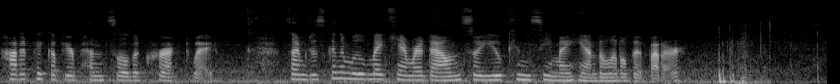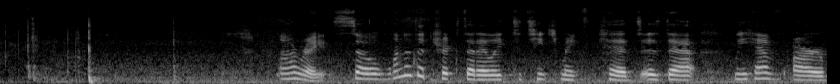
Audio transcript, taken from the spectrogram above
how to pick up your pencil the correct way. So I'm just gonna move my camera down so you can see my hand a little bit better. All right, so one of the tricks that I like to teach my kids is that we have our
